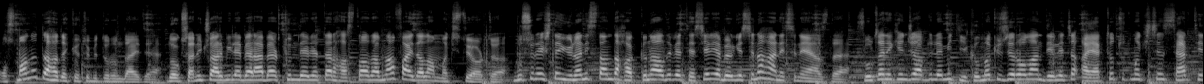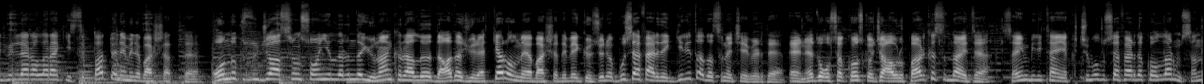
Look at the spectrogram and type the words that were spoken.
Osmanlı daha da kötü bir durumdaydı. 93 Harbi ile beraber tüm devletler hasta adamdan faydalanmak istiyordu. Bu süreçte Yunanistan da hakkını aldı ve Teselya bölgesini hanesine yazdı. Sultan II. Abdülhamit yıkılmak üzere olan devleti ayakta tutmak için sert tedbirler alarak istibdat dönemini başlattı. 19. asrın son yıllarında Yunan krallığı daha da cüretkar olmaya başladı ve gözünü bu sefer de Girit adasına çevirdi. E ne de olsa koskoca Avrupa arkasındaydı. Sayın Britanya kıçımı bu sefer de kollar mısın?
